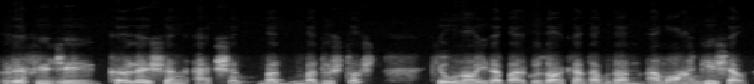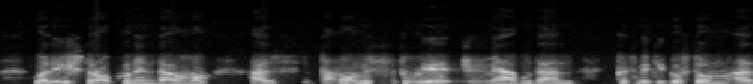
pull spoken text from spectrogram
Refugee Coalition Action به دوش داشت که اونا را برگزار کرده بودن هماهنگی شد. ولی اشتراک کننده ها از تمام سطوح جمعه بودن قسمی که گفتم از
